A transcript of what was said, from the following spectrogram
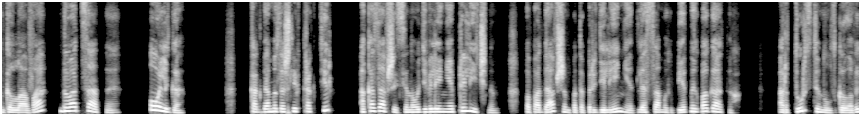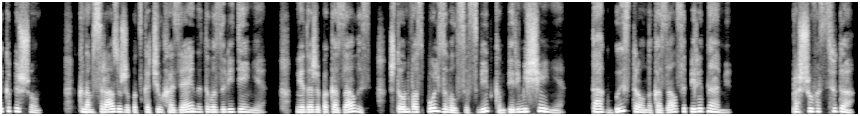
Глава 20. Ольга. Когда мы зашли в трактир, оказавшийся на удивление приличным, попадавшим под определение для самых бедных богатых, Артур стянул с головы капюшон. К нам сразу же подскочил хозяин этого заведения. Мне даже показалось, что он воспользовался свитком перемещения. Так быстро он оказался перед нами. «Прошу вас сюда».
